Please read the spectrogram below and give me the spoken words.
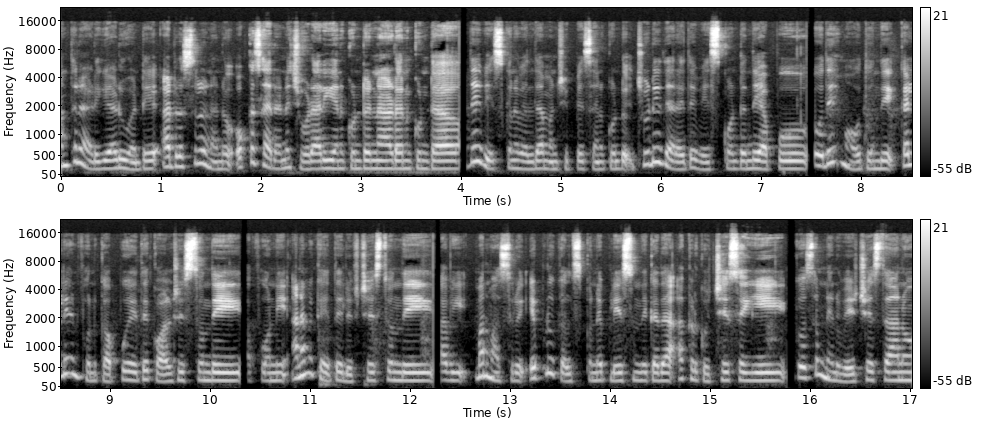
అంతలా అడిగాడు అంటే ఆ డ్రెస్లో నన్ను ఒక్కసారైనా చూడాలి అనుకుంటున్నాడు అనుకుంటా. అదే వేసుకుని వెళ్దామని చెప్పేసి అనుకుంటూ చుడీదార్ అయితే వేసుకుంటుంది అప్పు. ఉదయం అవుతుంది. కళ్యాణ్ ఫోన్కి అప్పు అయితే కాల్ చేస్తుంది. ఆ ఫోన్ని అనమిక అయితే లిఫ్ట్ చేస్తుంది. అవి మనం అసలు ఎప్పుడు కలుసుకునే ప్లేస్ ఉంది కదా అక్కడికి వచ్చేసయ్యి కోసం నేను వెయిట్ చేస్తాను.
